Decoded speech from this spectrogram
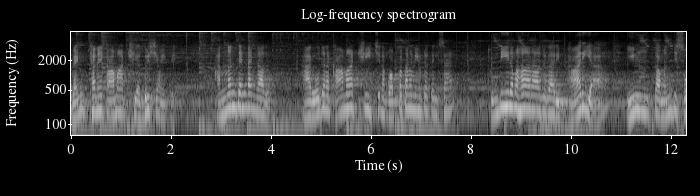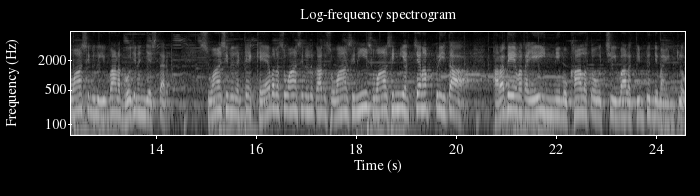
వెంటనే కామాక్షి అదృశ్యమైపోయింది. అన్నం తినడం కాదు ఆ రోజున కామాక్షి ఇచ్చిన గొప్పతనం ఏమిటో తెలుసా? తుండీర మహారాజు గారి భార్య ఇంతమంది సువాసినులు ఇవాళ భోజనం చేస్తారు. సువాసినులు అంటే కేవల సువాసినులు కాదు సువాసిని సువాసిన్యర్చన ప్రీత. పరదేవతయే ఇన్ని ముఖాలతో వచ్చి ఇవాళ తింటుంది మా ఇంట్లో.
